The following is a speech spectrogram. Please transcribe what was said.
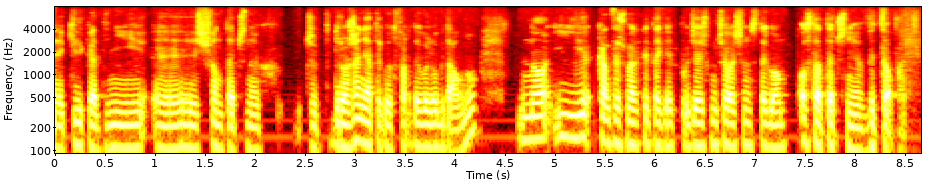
y, kilka dni świątecznych, czy wdrożenia tego twardego lockdownu. No i kanclerz Merkel, tak jak powiedziałeś, musiała się z tego ostatecznie wycofać.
